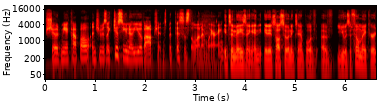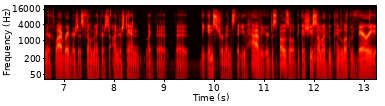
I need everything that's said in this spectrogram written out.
showed me a couple, and she was like, "Just so you know, you have options, but this is the one I'm wearing." It's amazing, and it's also an example of, of you as a filmmaker and your collaborators as filmmakers to understand like the the the instruments that you have at your disposal. Because she's Yeah. someone who can look very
